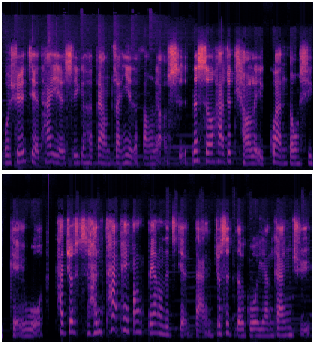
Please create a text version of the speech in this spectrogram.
我学姐她也是一个很非常专业的芳疗师，那时候她就调了一罐东西给我，她就是很她配方非常的简单，就是德国洋甘菊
